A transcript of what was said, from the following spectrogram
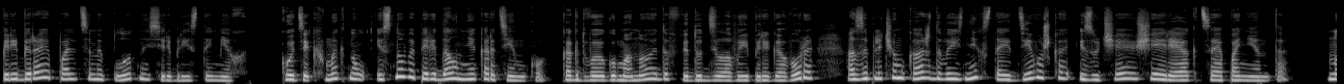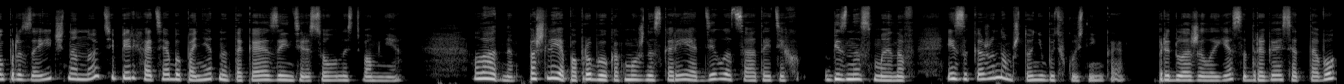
перебирая пальцами плотный серебристый мех. Котик хмыкнул и снова передал мне картинку, как двое гуманоидов ведут деловые переговоры, а за плечом каждого из них стоит девушка, изучающая реакции оппонента. Ну, прозаично, но теперь хотя бы понятна такая заинтересованность во мне. Ладно, пошли я попробую как можно скорее отделаться от этих бизнесменов и закажу нам что-нибудь вкусненькое», – предложила я, содрогаясь от того,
